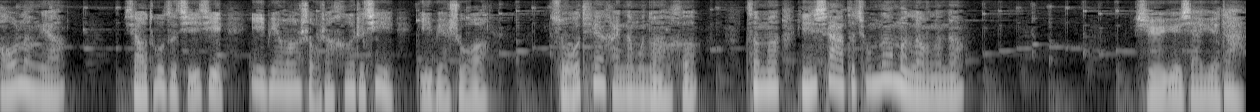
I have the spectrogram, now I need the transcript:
好冷呀！小兔子琪琪一边往手上喝着气，一边说：“昨天还那么暖和，怎么一下子就那么冷了呢？”雪越下越大，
